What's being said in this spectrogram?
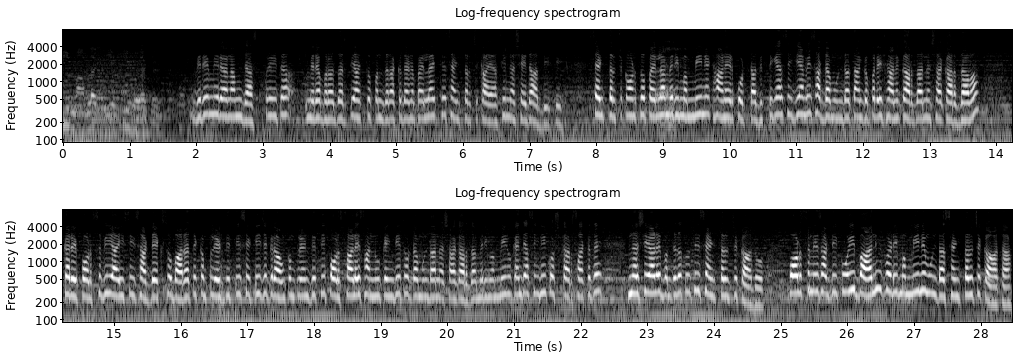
ਕੀ ਮਾਮਲਾ ਕੀ ਹੈ ਕੀ ਹੋਇਆ ਕੀ ਵੀਰੇ ਮੇਰਾ ਨਾਮ ਜਸਪ੍ਰੀਤ ਆ। ਮੇਰਾ ਬ੍ਰਦਰ ਸੀ ਅੱਜ ਤੋਂ 15 ਕੁ ਦਿਨ ਪਹਿਲਾਂ ਇੱਥੇ ਸੈਂਟਰ ਚ ਆਇਆ ਸੀ ਨਸ਼ੇ ਦਾ ਆਦੀ ਸੀ। ਸੈਂਟਰ ਚ ਆਉਣ ਤੋਂ ਪਹਿਲਾਂ ਮੇਰੀ ਮੰਮੀ ਨੇ ਥਾਣੇ ਰਿਪੋਰਟਾਂ ਦਿੱਤੀਆਂ ਸੀਗੀਆਂ ਵੀ ਸਾਡਾ ਮੁੰਡਾ ਤੰਗ ਪਰੇਸ਼ਾਨ ਕਰਦਾ, ਨਸ਼ਾ ਕਰਦਾ ਵਾ। ਘਰੇ ਪੁਲਿਸ ਵੀ ਆਈ ਸੀ, ਸਾਡੇ 112 ਤੇ ਕੰਪਲੇਂਟ ਦਿੱਤੀ ਸਿਟੀ 'ਚ ਗਰਾਊਂਡ ਕੰਪਲੇਂਟ ਦਿੱਤੀ, ਪੁਲਿਸ ਵਾਲੇ ਸਾਨੂੰ ਕਹਿੰਦੇ ਤੁਹਾਡਾ ਮੁੰਡਾ ਨਸ਼ਾ ਕਰਦਾ। ਮੇਰੀ ਮੰਮੀ ਨੂੰ ਕਹਿੰਦੇ, ਅਸੀਂ ਨਹੀਂ ਕੁਝ ਕਰ ਸਕਦੇ, ਨਸ਼ੇ ਵਾਲੇ ਬੰਦੇ ਦਾ ਤੁਸੀਂ ਸੈਂਟਰ ਚ ਕਾ ਦਿਓ। ਪੁਲਿਸ ਨੇ ਸਾਡੀ ਕੋਈ ਬਾਹ ਨਹੀਂ ਫੜੀ, ਮੰਮੀ ਨੇ ਮੁੰਡਾ ਸੈਂਟਰ ਚ ਕਾਤਾ।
